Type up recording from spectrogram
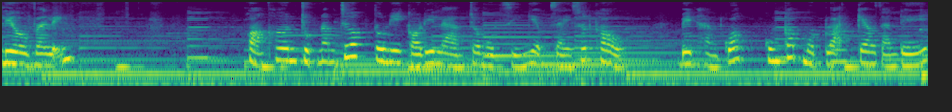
Liều và Lĩnh Khoảng hơn chục năm trước, Tony có đi làm cho một xí nghiệp giày xuất khẩu. Bên Hàn Quốc cung cấp một loại keo dán đế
